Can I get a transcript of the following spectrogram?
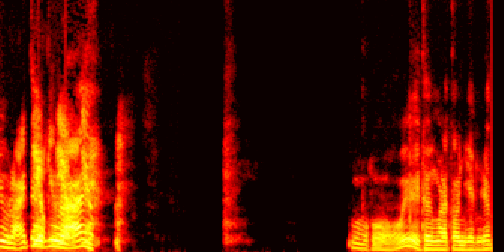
กิ้วหลายแต้มกิ้วหลาย โอ้โหเธอมาตอนเย็นครับ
